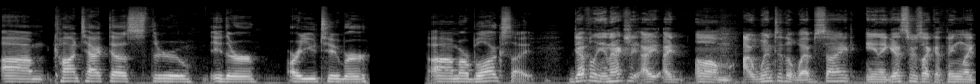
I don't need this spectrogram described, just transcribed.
um, contact us through either our YouTube or um, our blog site. Definitely, and actually, I, I, um, I went to the website, and I guess there's like a thing like,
